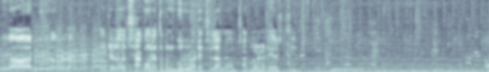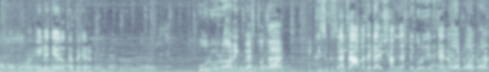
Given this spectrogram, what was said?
বিরাট গরু এটা হলো ছাগল। এতক্ষণ গরুর হাটে ছিলাম এখন ছাগলের হাটে আসছি। এটা যে লোক তাপে যারা গরুর অনেক ব্যস্ততা। কিছু কিছু আচ্ছা আমাদের গাড়ির সামনে আসলে গরু যেতে চায় না। ওট ওট ওট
